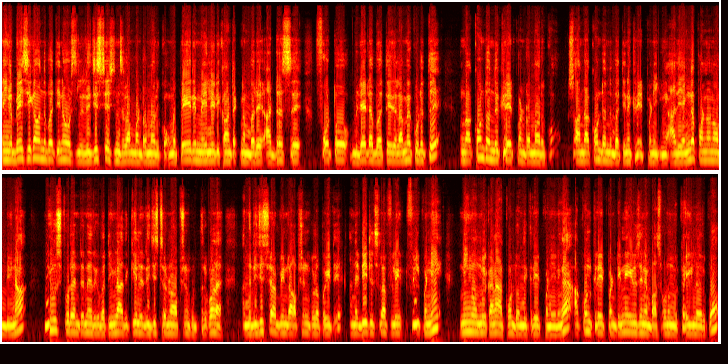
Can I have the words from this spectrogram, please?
நீங்கள் பேசிக்காக வந்து பார்த்தீங்கன்னா ஒரு சில ரிஜிஸ்ட்ரேஷன்ஸ் எல்லாம் பண்ணுற மாதிரி இருக்கும். உங்கள் பேர் mail ID contact number address photo date of birth இது எல்லாமே கொடுத்து உங்கள் அக்கௌண்ட் வந்து கிரியேட் பண்ணுற மாதிரி இருக்கும். ஸோ அந்த அக்கௌண்ட் வந்து பார்த்தீங்கன்னா கிரியேட் பண்ணிக்கோங்க. அது எங்கே பண்ணணும் அப்படின்னா நியூ ஸ்டூடெண்ட்னு இருக்குது பார்த்தீங்களா அது கீழே ரிஜிஸ்டர்னு ஆப்ஷன் கொடுத்துருக்கோம்ல. அந்த ரிஜிஸ்டர் அப்படின்ற ஆப்ஷனுக்குள்ளே போயிட்டு அந்த டீட்டெயில்ஸ்லாம் ஃபில் ஃபில் பண்ணி நீங்கள் உங்களுக்கான அக்கௌண்ட் வந்து கிரியேட் பண்ணிடுங்க. அக்கௌண்ட் கிரியேட் பண்ணிட்டீங்கன்னா யூசர் நேம் பாஸ்வேர்டு உங்கள் கையில் இருக்கும்.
